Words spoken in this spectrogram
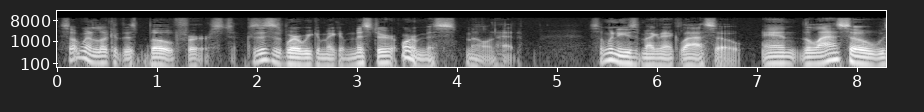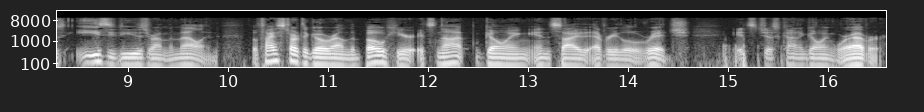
So I'm going to look at this bow first, because this is where we can make a Mr. or a Miss Melon head. So I'm going to use a magnetic lasso. And the lasso was easy to use around the melon. But if I start to go around the bow here, it's not going inside every little ridge. It's just kind of going wherever.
